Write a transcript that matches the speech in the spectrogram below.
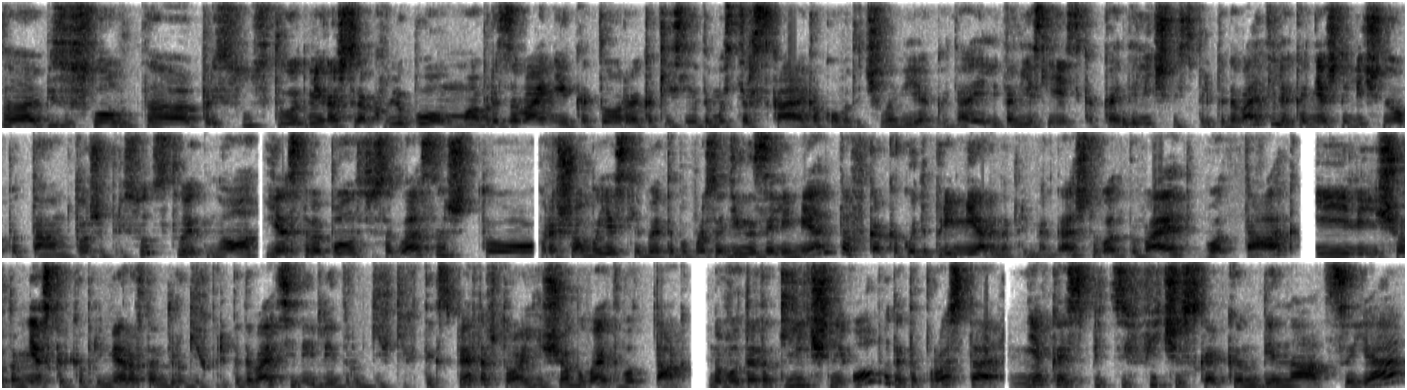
э, безусловно, присутствует, мне кажется, как в любом образовании, которое, как если это мастерская какого-то человека, да, или там, если есть какая-то личность преподавателя, конечно, личный опыт там тоже присутствует, но я с тобой полностью согласна, что хорошо бы, если бы это был просто один из элементов, как какой-то пример, например, да, что вот бывает вот так, или еще там несколько примеров там других преподавателей или других каких-то экспертов, что а еще бывает вот так. Но вот этот личный опыт — это просто некая специфическая комбинация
